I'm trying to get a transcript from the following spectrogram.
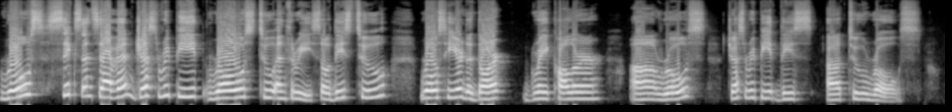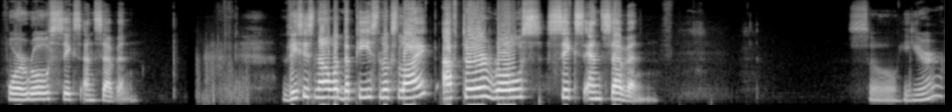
Rows 6 and 7, just repeat rows 2 and 3. So these two rows here, the dark gray color uh, rows, just repeat these uh, two rows for rows 6 and 7. This is now what the piece looks like after rows 6 and 7. So here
